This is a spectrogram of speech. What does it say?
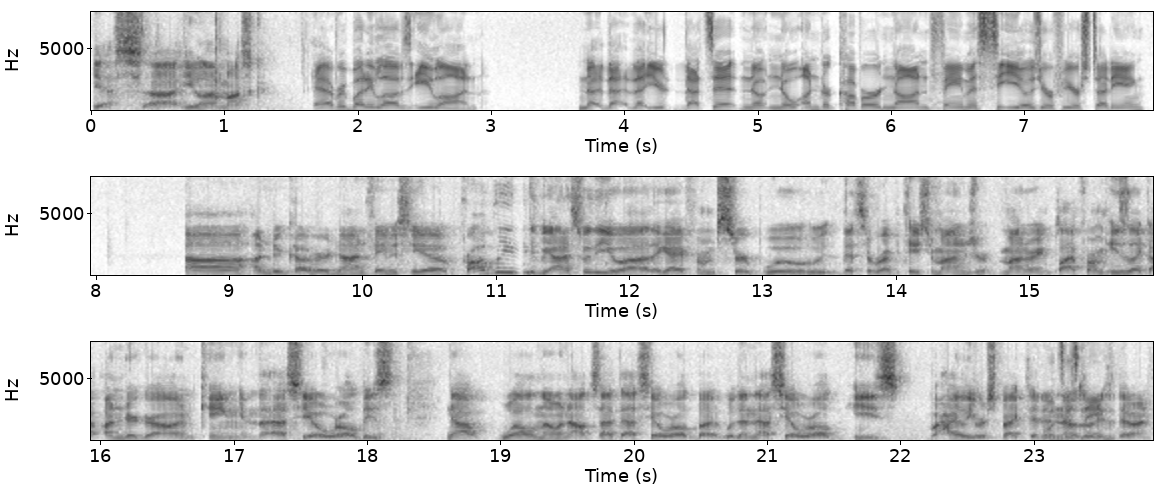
Yes. Uh, Elon Musk. Everybody loves Elon. No, that, that you're, that's it. No, no undercover, non-famous CEOs you're you're studying. Uh, undercover, non-famous CEO. Probably, to be honest with you, uh, the guy from SERP Woo, who that's a reputation monitor, monitoring platform. He's like an underground king in the SEO world. He's not well known outside the SEO world, but within the SEO world, he's highly respected What's and knows what he's doing.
